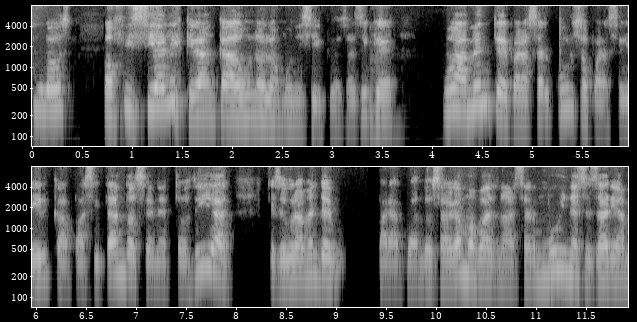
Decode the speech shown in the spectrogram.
títulos oficiales que dan cada uno de los municipios. Así que, mm. nuevamente, para hacer cursos, para seguir capacitándose en estos días, que seguramente para cuando salgamos van a ser muy necesarias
